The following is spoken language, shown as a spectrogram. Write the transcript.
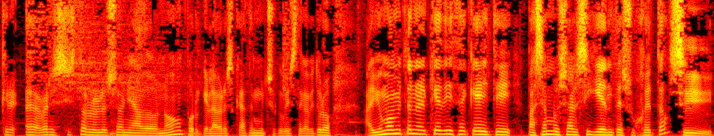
cre- a ver si esto no lo he soñado, ¿no? Porque la verdad es que hace mucho que vi este capítulo. Hay un momento en el que dice Katie, pasemos al siguiente sujeto. Sí,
